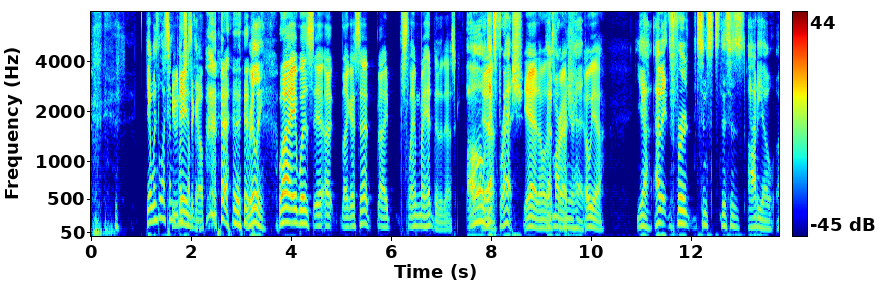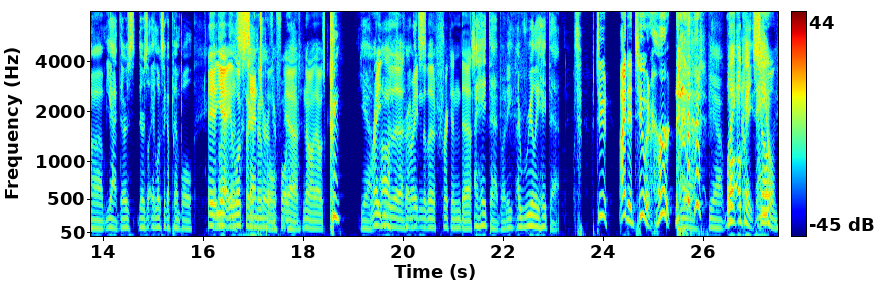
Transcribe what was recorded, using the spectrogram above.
yeah. When's the last time two you punched days something? ago. Really? well, it was uh, uh, like I said. I slammed my head into the desk. Oh, Yeah. that's fresh. Yeah, no, That that's mark on your head. Oh yeah. Yeah, I mean, for since this is audio, um, yeah, there's there's it looks like a pimple. It, in, yeah, it the looks like a center pimple. Of your forehead. Yeah, no, that was Yeah, right Oh, into the Craig, right into the freaking desk. I hate that, buddy. I really hate that. Dude, I did too. It hurt. Yeah, yeah. Well, Like, okay, so damn.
